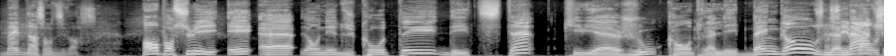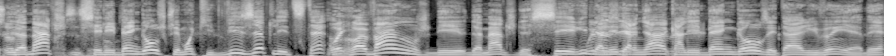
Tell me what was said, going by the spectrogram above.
même dans son divorce. On poursuit et euh, on est du côté des Titans qui euh, jouent contre les Bengals. Ah, le, c'est match, bon, ça. le match, Ouais, ça, c'est c'est bon, les. Bengals, excusez-moi, qui visitent les Titans. Oui. Revanche des, de matchs de série de l'année dernière oui, quand les Bengals étaient arrivés et avaient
